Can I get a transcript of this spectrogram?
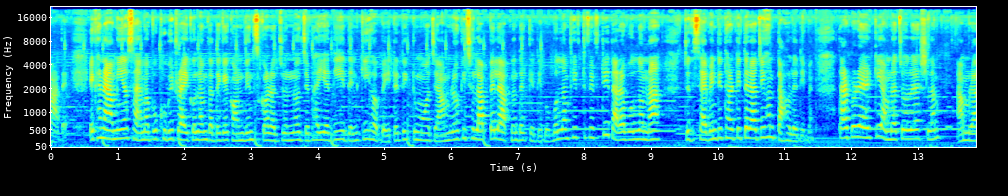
না দেয়। এখানে আমি আর সাইমাপু খুবই ট্রাই করলাম তাদেরকে কনভিন্স করার জন্য যে, ভাইয়া, দিয়ে দেন, কি হবে? এটা তো একটু মজা, আমরাও কিছু লাভ পেলে আপনাদেরকে দেবো। বললাম ফিফটি ফিফটি তারা বলল, না যদি সেভেন্টি থার্টিতে রাজি হন, তাহলে দিবেন। তারপরে আর কি আমরা চলে আসলাম। আমরা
